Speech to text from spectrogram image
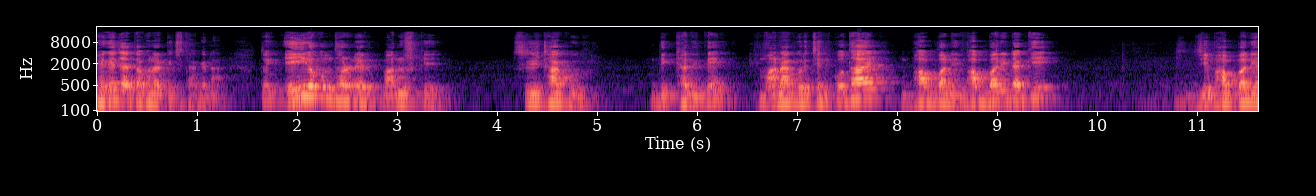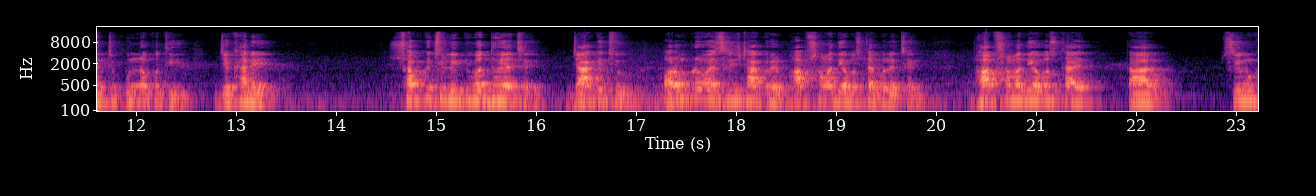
ভেঙে যায়, তখন আর কিছু থাকে না। তো এই রকম ধরনের মানুষকে শ্রী ঠাকুর দীক্ষা দিতে মানা করেছেন। কোথায়? ভাববাণী। ভাববাণীটা কি? যে ভাববাণী হচ্ছে পুণ্যপুঁথি যেখানে সব কিছু লিপিবদ্ধ হয়ে আছে, যা কিছু পরমপ্রময় শ্রী ঠাকুরের ভাব সমাধি অবস্থায় বলেছেন ভাব সমাধি অবস্থায় তার শ্রীমুখ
